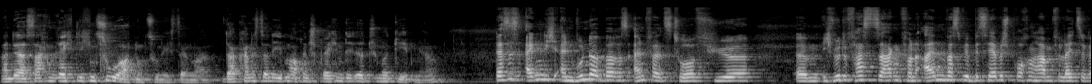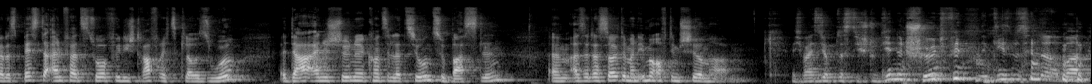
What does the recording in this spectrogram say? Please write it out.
an der sachenrechtlichen Zuordnung zunächst einmal. Da kann es dann eben auch entsprechende Irrtümer geben, ja. Das ist eigentlich ein wunderbares Einfallstor für, ähm, ich würde fast sagen, von allem, was wir bisher besprochen haben, vielleicht sogar das beste Einfallstor für die Strafrechtsklausur, äh, da eine schöne Konstellation zu basteln. Ähm, also das sollte man immer auf dem Schirm haben. Ich weiß nicht, ob das die Studierenden schön finden in diesem Sinne, aber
